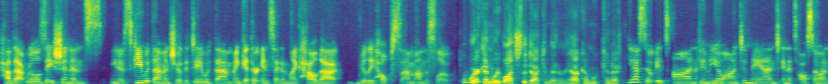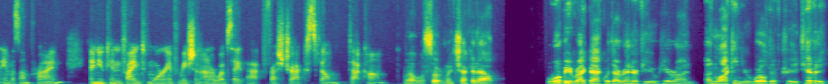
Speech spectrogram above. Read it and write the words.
have that realization and you know ski with them and share the day with them and get their insight in like how that really helps them on the slope. Where can we watch the documentary? How can we connect? Yeah so it's on vimeo on demand and it's also on amazon prime and you can find more information on our website at freshtracksfilm.com well we'll certainly check it out We'll be right back with our interview here on Unlocking Your World of Creativity.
